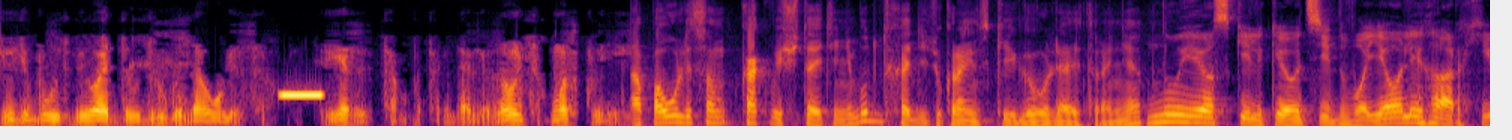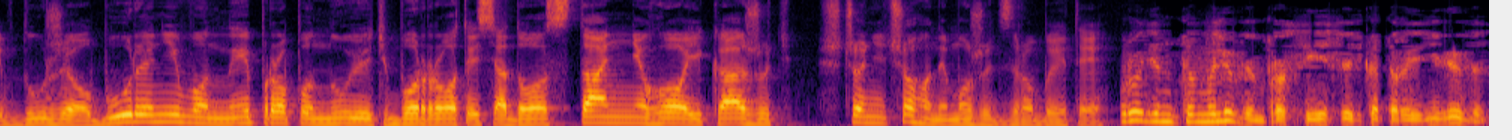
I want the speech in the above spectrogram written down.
Люди будут убивать друг друга на улицах, резать там и так далее. На улицах Москвы. А по улицам, как вы считаете, не будут ходить украинские гауляйтеры, нет? Ну і оскільки оці двоє олігархів дуже обурені, вони пропонують боротися до останнього і кажуть, що нічого не можуть зробити. Родину-то мы любим, просто есть люди, которые не любят,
